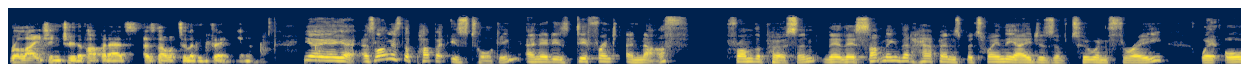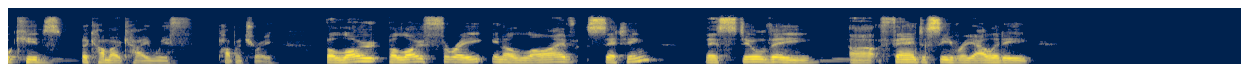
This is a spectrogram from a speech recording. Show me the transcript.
relating to the puppet as as though it's a living thing, you know? Yeah, yeah, yeah. As long as the puppet is talking and it is different enough from the person, there, there's something that happens between the ages of two and three where all kids become okay with puppetry. Below below three in a live setting, there's still the uh, fantasy reality.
